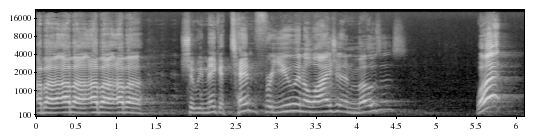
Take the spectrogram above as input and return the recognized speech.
Abba, Abba, Abba, Abba. Should we make a tent for you and Elijah and Moses? What?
